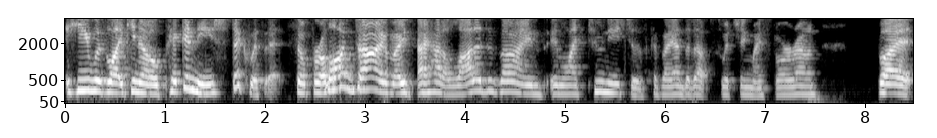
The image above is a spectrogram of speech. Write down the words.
he was like, you know, pick a niche, stick with it. So for a long time, I, I had a lot of designs in like two niches because I ended up switching my store around, but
